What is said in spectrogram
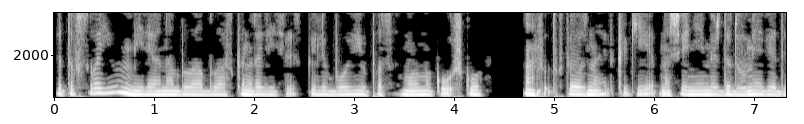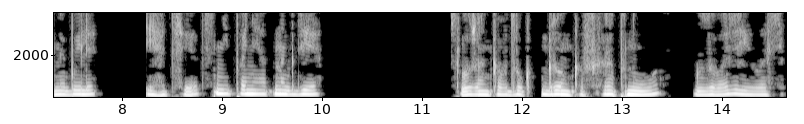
Это в своем мире она была обласкана родительской любовью по самую макушку. А тут кто знает, какие отношения между двумя ведами были. И отец непонятно где. Служанка вдруг громко всхрапнула, завозилась.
